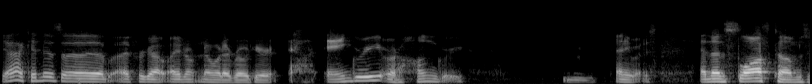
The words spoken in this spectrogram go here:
yeah, Echidna's uh, I forgot, I don't know what I wrote here, angry or hungry. Mm. Anyways, and then Sloth comes,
